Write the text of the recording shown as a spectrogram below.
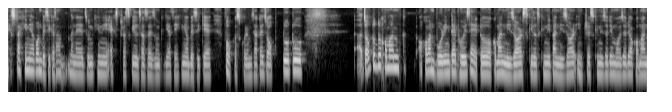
এক্সট্ৰাখিনি অকণ বেছিকৈ চাম। মানে যোনখিনি এক্সট্ৰা স্কিলছ আছে যোনখিনি আছে সেইখিনিও বেছিকৈ ফ'কাছ কৰিম। যাতে জবটোতো জবটোতো অকণমান অকণমান বৰিং টাইপ হৈ যায়। তো অকণমান নিজৰ স্কিলছখিনি বা নিজৰ ইণ্টাৰেষ্টখিনি যদি মই যদি অকণমান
